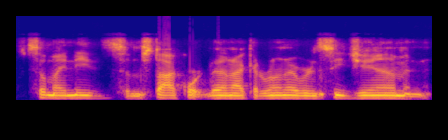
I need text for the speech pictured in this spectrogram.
somebody needed some stock work done, I could run over and see Jim. And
